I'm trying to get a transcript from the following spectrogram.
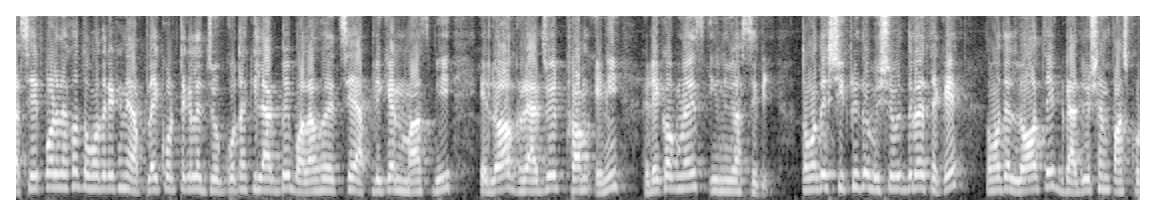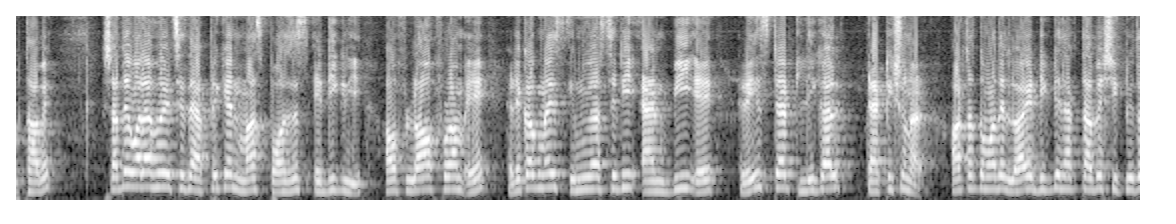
আচ্ছা এরপরে দেখো, তোমাদের এখানে অ্যাপ্লাই করতে গেলে যোগ্যতা কি লাগবে? বলা হয়েছে applicant must be a law graduate from any recognise university তোমাদের স্বীকৃত বিশ্ববিদ্যালয় থেকে তোমাদের লতে গ্র্যাজুয়েশন পাস করতে হবে। সাথে বলা হয়েছে the applicant must possess a degree of law from a recognise university and be a registered legal practitioner অর্থাৎ তোমাদের লয়ের ডিগ্রি থাকতে হবে স্বীকৃত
